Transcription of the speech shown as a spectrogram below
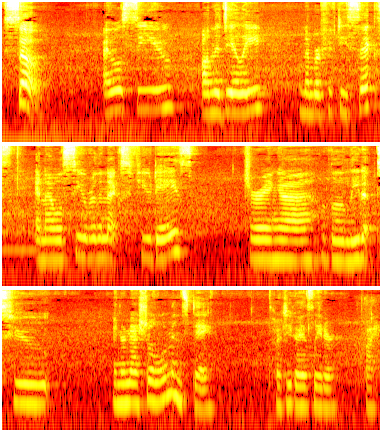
So, I will see you on the daily number 56, and I will see you over the next few days during uh, the lead up to International Women's Day. Talk to you guys later. Bye.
